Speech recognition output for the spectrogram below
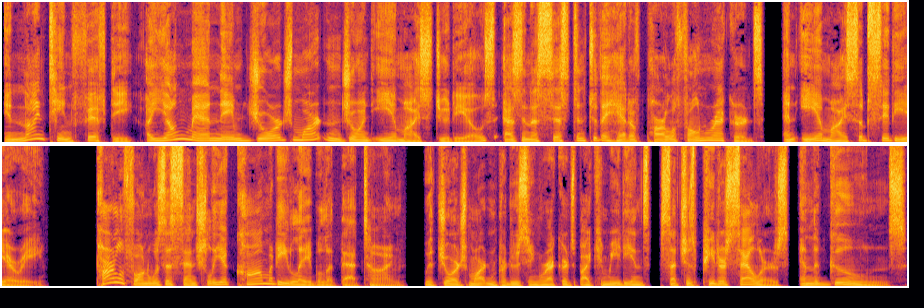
In 1950, a young man named George Martin joined EMI Studios as an assistant to the head of Parlophone Records, an EMI subsidiary. Parlophone was essentially a comedy label at that time, with George Martin producing records by comedians such as Peter Sellers and the Goons.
